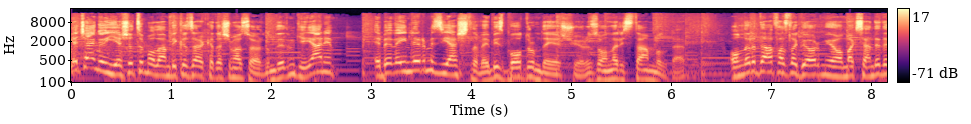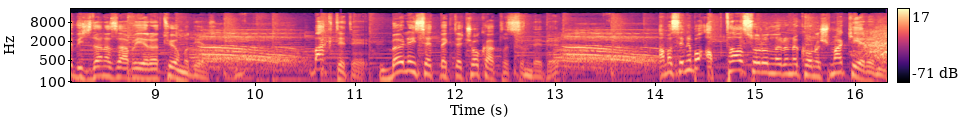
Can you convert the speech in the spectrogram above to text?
Geçen gün yaşıtım olan bir kız arkadaşıma sordum. Dedim ki yani ebeveynlerimiz yaşlı ve biz Bodrum'da yaşıyoruz. Onlar İstanbul'da. Onları daha fazla görmüyor olmak sende de vicdan azabı yaratıyor mu diye. Bak dedi, böyle hissetmekte çok haklısın dedi. Ama senin bu aptal sorunlarını konuşmak yerine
